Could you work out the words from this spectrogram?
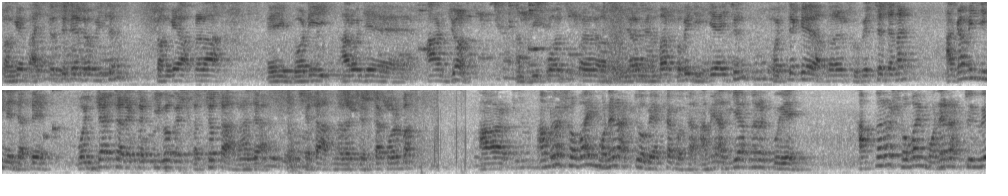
সঙ্গে ভাইস প্রেসিডেন্টও হয়েছেন, সঙ্গে আপনারা এই বডি আরও যে আটজন বিপদ যারা মেম্বার সবাই জিতে আইছেন, প্রত্যেকে আপনারা শুভেচ্ছা জানায় আগামী দিনে যাতে পঞ্চায়েতটার একটা কীভাবে স্বচ্ছতা আনা যায়, সেটা আপনারা চেষ্টা করবা। আর আমরা সবাই মনে রাখতে হবে একটা কথা, আমি আজকে আপনারা কয়ে আপনারা সবাই মনে রাখতে হবে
